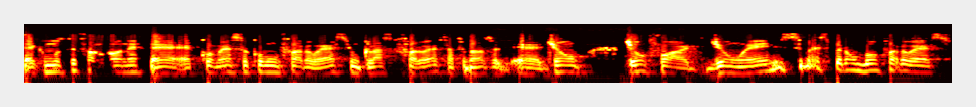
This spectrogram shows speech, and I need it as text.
É como você falou, né? É, começa como um faroeste, um clássico faroeste. Afinal, é John, John Ford, John Wayne, você vai esperar um bom faroeste.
